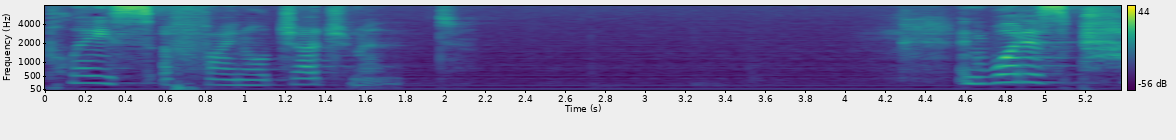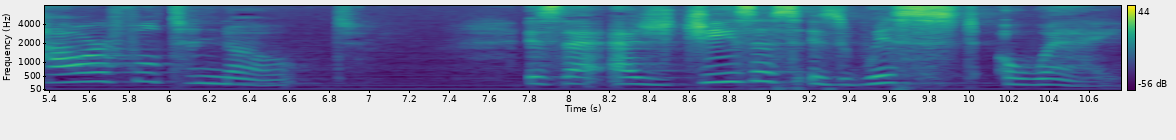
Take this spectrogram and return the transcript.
place of final judgment. And what is powerful to note is that as Jesus is whisked away,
